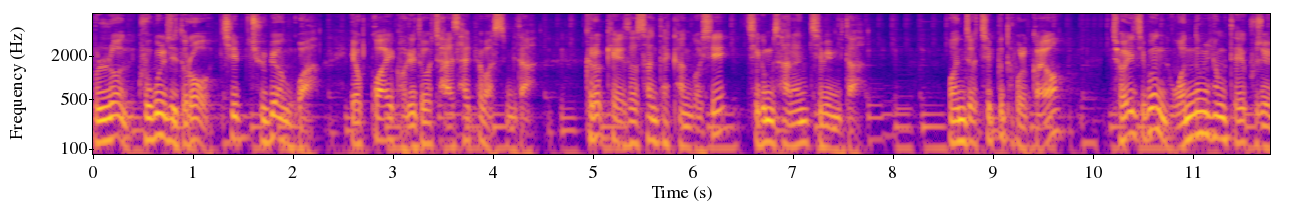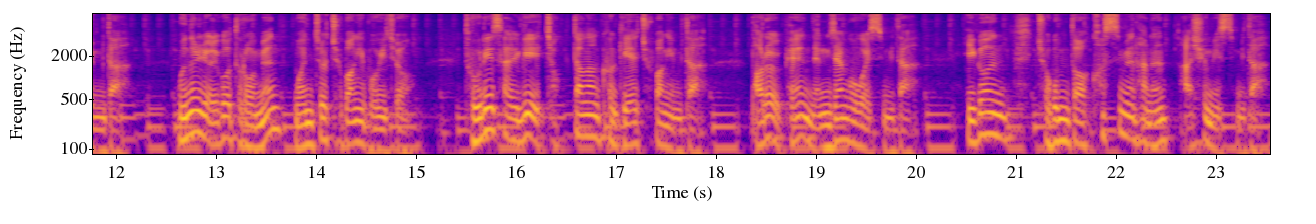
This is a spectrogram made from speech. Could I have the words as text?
물론 구글 지도로 집 주변과 역과의 거리도 잘 살펴봤습니다. 그렇게 해서 선택한 것이 지금 사는 집입니다. 먼저 집부터 볼까요? 저희 집은 원룸 형태의 구조입니다. 문을 열고 들어오면 먼저 주방이 보이죠. 둘이 살기 적당한 크기의 주방입니다. 바로 옆엔 냉장고가 있습니다. 이건 조금 더 컸으면 하는 아쉬움이 있습니다.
